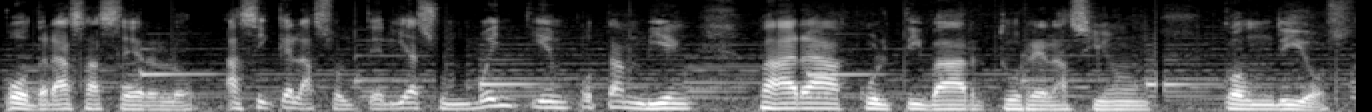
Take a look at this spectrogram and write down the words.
podrás hacerlo. Así que la soltería es un buen tiempo también para cultivar tu relación con Dios.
